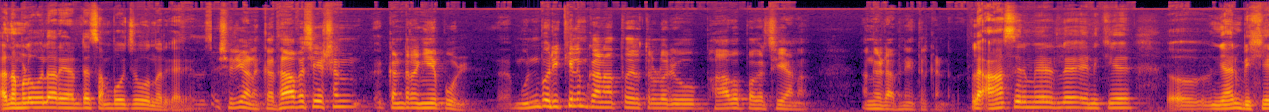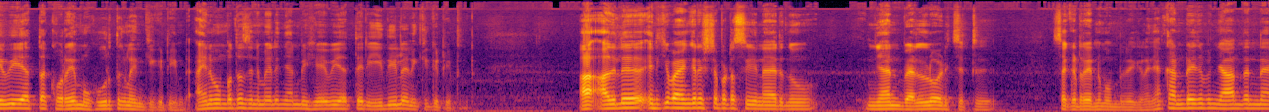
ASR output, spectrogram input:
അത് നമ്മൾ പോലും അറിയാണ്ട് സംഭവിച്ചു പോകുന്നൊരു കാര്യമാണ് ശരിയാണ്. കഥാവശേഷം കണ്ടിറങ്ങിയപ്പോൾ മുൻപൊരിക്കലും കാണാത്ത തരത്തിലുള്ളൊരു ഭാവപ്പകർച്ചയാണ് അങ്ങയുടെ അഭിനയത്തിൽ കണ്ടത്. അല്ല ആ സിനിമയിൽ എനിക്ക് ഞാൻ ബിഹേവ് ചെയ്യാത്ത കുറേ മുഹൂർത്തങ്ങൾ എനിക്ക് കിട്ടിയിട്ടുണ്ട്. അതിന് മുമ്പത്തെ സിനിമയിൽ ഞാൻ ബിഹേവ് ചെയ്യാത്ത രീതിയിൽ എനിക്ക് കിട്ടിയിട്ടുണ്ട്. അതിൽ എനിക്ക് ഭയങ്കര ഇഷ്ടപ്പെട്ട സീനായിരുന്നു ഞാൻ വെള്ളം അടിച്ചിട്ട് സെക്രട്ടറിയേന്റെ മുമ്പിലിരിക്കണം. ഞാൻ കണ്ടു കഴിഞ്ഞപ്പോൾ ഞാൻ തന്നെ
